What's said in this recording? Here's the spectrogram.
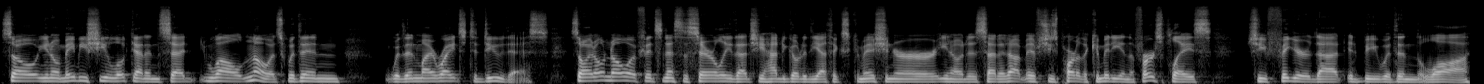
So, you know, maybe she looked at it and said, well, no, it's within within my rights to do this. So I don't know if it's necessarily that she had to go to the ethics commissioner, you know, to set it up. If she's part of the committee in the first place, she figured that it'd be within the law.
